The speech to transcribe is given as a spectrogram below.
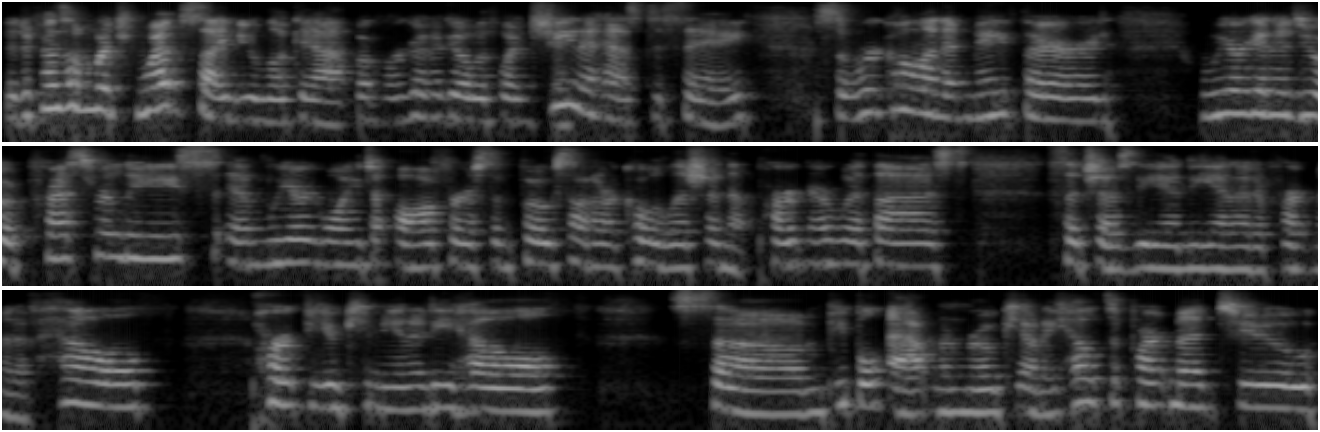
It depends on which website you look at, but we're going to go with what Gina has to say. So we're calling it May 3rd. We are going to do a press release and we are going to offer some folks on our coalition that partner with us, such as the Indiana Department of Health, Parkview Community Health, some people at Monroe County Health Department to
